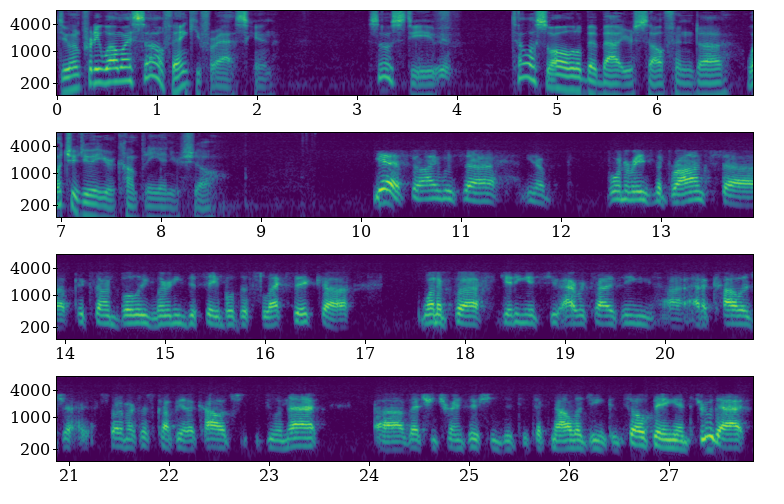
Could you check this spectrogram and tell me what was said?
Doing pretty well myself. Thank you for asking. So, Steve, Yeah. tell us all a little bit about yourself and uh, what you do at your company and your show. Yeah, so I was, uh, you know, born and raised in the Bronx, uh, picked on bully, learning disabled, dyslexic. Uh, wound up uh, getting into advertising uh, out of college. I started my first company out of college doing that. Uh, eventually transitioned into technology and consulting, and through that,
